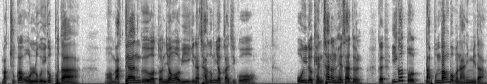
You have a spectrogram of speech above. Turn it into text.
막 주가가 오르고 이것보다 어, 막대한 그 어떤 영업 이익이나 자금력 가지고 오히려 괜찮은 회사들 그러니까 이것도 나쁜 방법은 아닙니다.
